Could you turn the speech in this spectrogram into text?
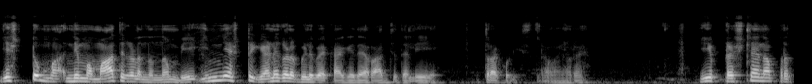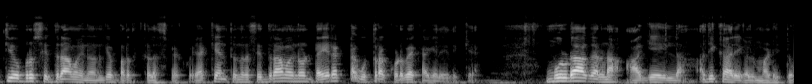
ಎಷ್ಟು ಮಾ, ನಿಮ್ಮ ಮಾತುಗಳನ್ನು ನಂಬಿ ಇನ್ನೆಷ್ಟು ಎಣುಗಳು ಬೀಳಬೇಕಾಗಿದೆ ರಾಜ್ಯದಲ್ಲಿ? ಉತ್ತರ ಕೊಡಿ ಸಿದ್ದರಾಮಯ್ಯವರೇ ಈ ಪ್ರಶ್ನೆನ ಪ್ರತಿಯೊಬ್ಬರು ಸಿದ್ದರಾಮಯ್ಯನವನಿಗೆ ಬರೆದು ಕಳಿಸ್ಬೇಕು. ಯಾಕೆ ಅಂತಂದರೆ ಸಿದ್ದರಾಮಯ್ಯನವ್ರು ಡೈರೆಕ್ಟಾಗಿ ಉತ್ತರ ಕೊಡಬೇಕಾಗಿದೆ ಇದಕ್ಕೆ. ಮುರುಡಾಗರಣ ಆಗೇ ಇಲ್ಲ, ಅಧಿಕಾರಿಗಳು ಮಾಡಿದ್ದು.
